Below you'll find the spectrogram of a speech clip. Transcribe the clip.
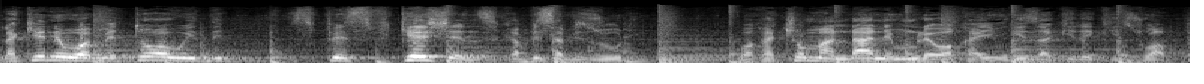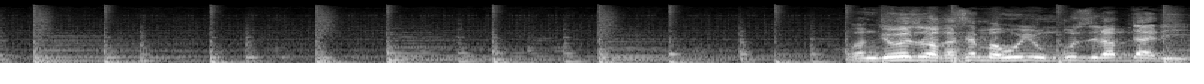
lakini wametoa with specifications kabisa vizuri, wakachoma ndani mle, wakaingiza kile kiswapu. Wangeweza wakasema huyu mbuzi labda ali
